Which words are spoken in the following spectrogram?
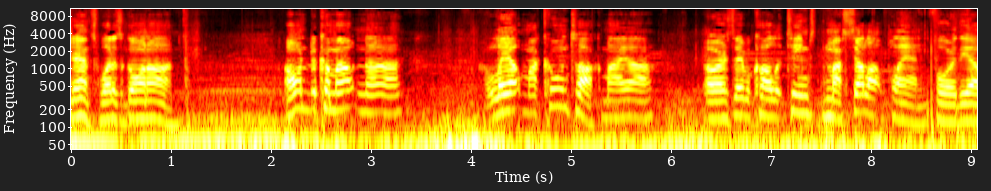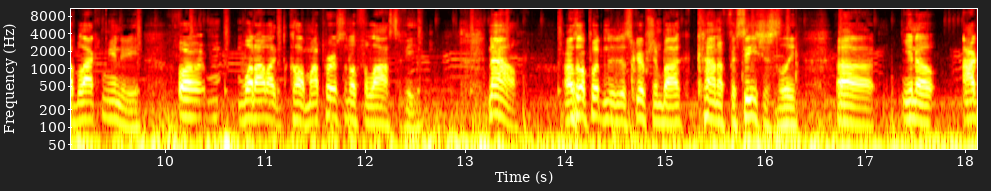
Gents, what is going on? I wanted to come out and uh, lay out my coon talk, my, uh, or as they would call it, teams, my sellout plan for the uh, black community, or what I like to call my personal philosophy. Now, as I put in the description box, kind of facetiously, uh, you know, I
